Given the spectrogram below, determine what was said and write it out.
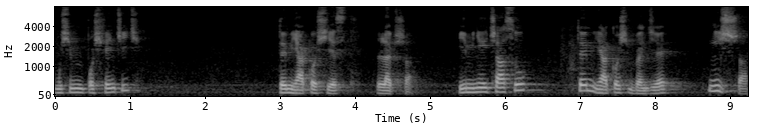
musimy poświęcić, tym jakość jest lepsza. Im mniej czasu, tym jakość będzie niższa.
